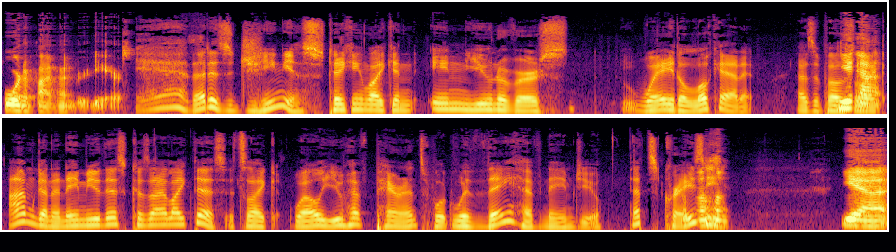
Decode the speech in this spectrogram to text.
four to five hundred years. Yeah, that is genius. Taking like an in-universe way to look at it, as opposed to like I'm gonna name you this because I like this. It's like, well, you have parents. What would they have named you? That's crazy. Uh-huh. Yeah,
